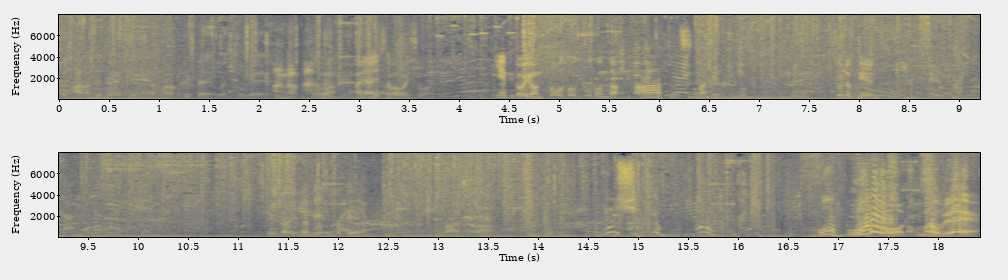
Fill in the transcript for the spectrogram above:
저 작은 실패 해킹해요 작은 실패 왼쪽에 잠깐만. 아니, 아니, 있어봐, 있어봐. EMP 거의 온. 또, 또, 또 돈다. 아, 또 죽으면 안 돼. 솔저 필. 윈스턴 윈스턴 필 윈스턴 필. 뭐씨 뭐 뭐요 손보라 왜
